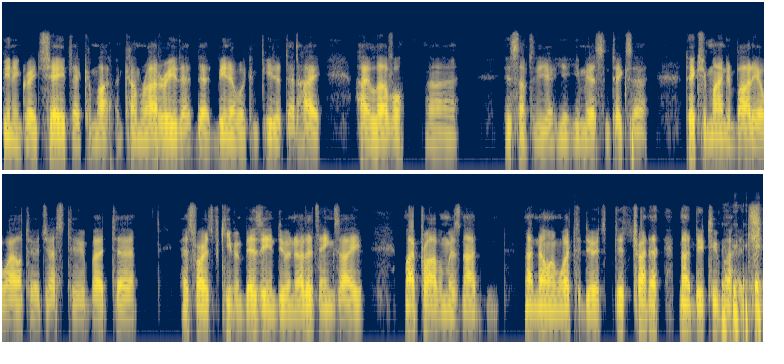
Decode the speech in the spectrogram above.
being in great shape, that com- camaraderie, that that being able to compete at that high high level uh, is something you, you, you miss and takes a takes your mind and body a while to adjust to. But uh, as far as keeping busy and doing other things, I my problem is not not knowing what to do. It's just trying to not do too much.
